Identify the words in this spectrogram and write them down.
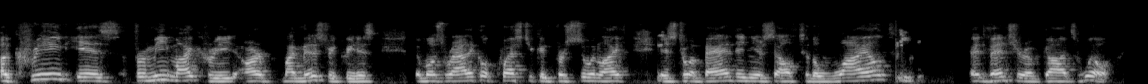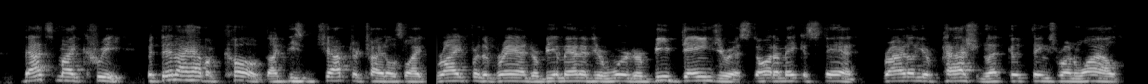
A creed is, for me, my creed, our my ministry creed is the most radical quest you can pursue in life is to abandon yourself to the wild adventure of God's will. That's my creed. But then I have a code, like these chapter titles, like Ride for the Brand, or Be a Man of Your Word, or Be Dangerous, Know How to Make a Stand, Bridle Your Passion, Let Good Things Run Wild.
